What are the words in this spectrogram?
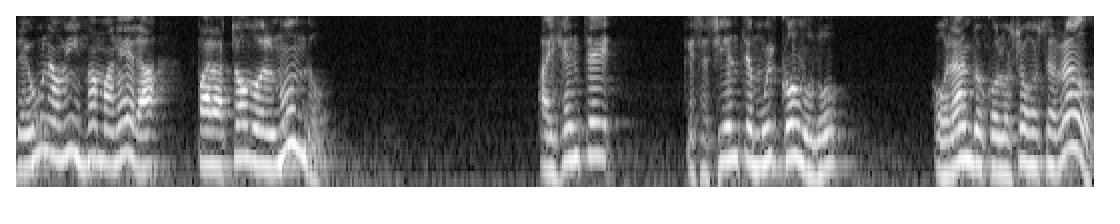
de una misma manera para todo el mundo. Hay gente que se siente muy cómodo orando con los ojos cerrados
